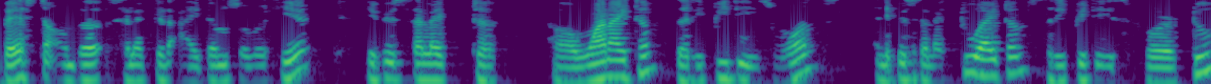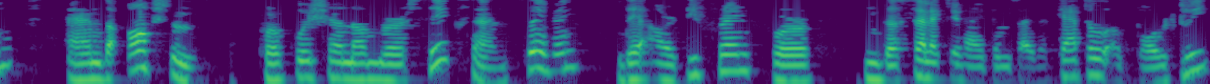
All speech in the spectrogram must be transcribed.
based on the selected items over here. If you select uh, one item the repeat is once and if you select two items repeat is for two and the options for question number six and seven they are different for the selected items either cattle or poultry.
